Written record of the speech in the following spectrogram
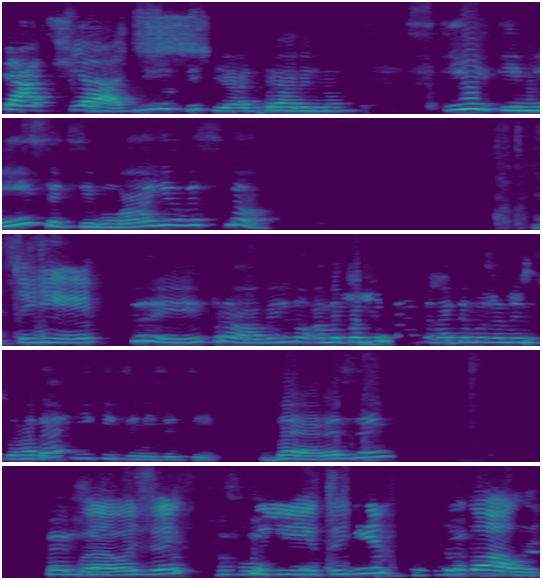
пять, пять, 5, правильно. Скільки місяців має весна? три, Три, правильно. А ми пам'ятаємо, давайте, може, ми згадаємо, які це місяці? Березень. Перший, березень, наступний квітні, травень,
